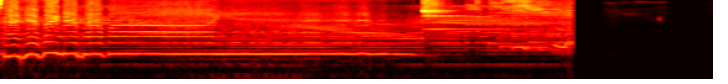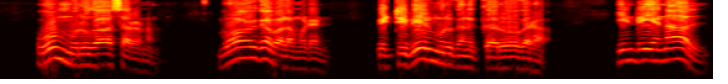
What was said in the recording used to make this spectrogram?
சரவணபவாய ஓம் முருகா சரணம். வாழ்க வளமுடன். வெற்றிவேல் முருகனுக்கு அரோகரா. இன்றைய நாள்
